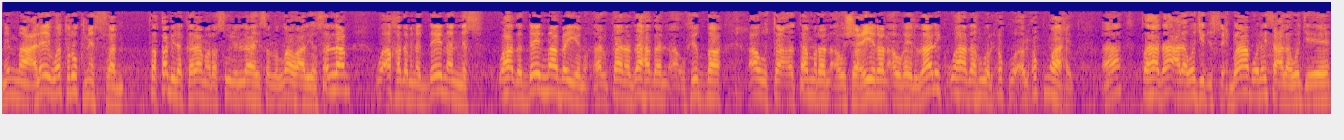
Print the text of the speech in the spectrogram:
مما عليه واترك نصفا. فقبل كلام رسول الله صلى الله عليه وسلم وأخذ من الدين النصف. وهذا الدين ما بينوا هل كان ذهبا أو فضة أو تمرا أو شعيرا أو غير ذلك. وهذا هو الحكم الحكم واحد ها فهذا على وجه الاستحباب وليس على وجه إيه؟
